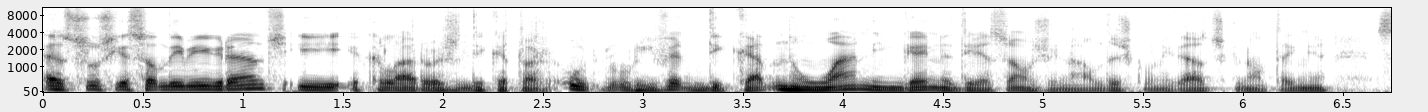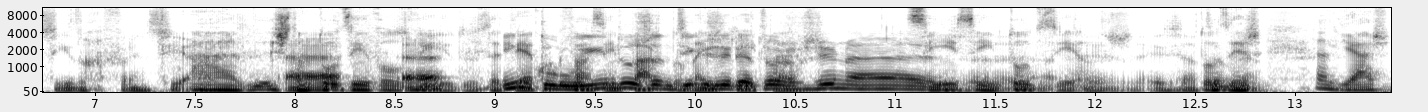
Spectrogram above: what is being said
associação de imigrantes e, claro, as dedicatórias. O livro é dedicado, não há ninguém na direção regional das comunidades que não tenha sido referenciado. Ah, estão ah, todos envolvidos, ah, até incluindo os antigos diretores regionais. Sim, sim, todos eles. Ah, todos eles. Aliás,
